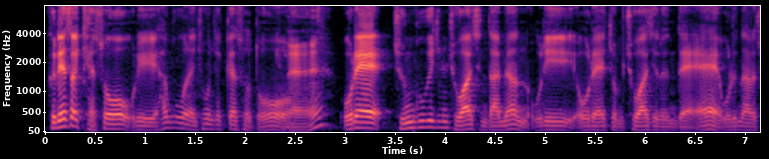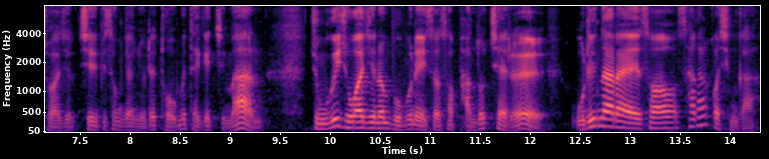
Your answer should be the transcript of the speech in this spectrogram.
그래서 계속 우리 한국은행 총재께서도 네. 올해 중국이 좀 좋아진다면 우리 올해 좀 좋아지는데 우리나라 좋아지는 GDP 성장률에 도움이 되겠지만 중국이 좋아지는 부분에 있어서 반도체를 우리나라에서 사갈 것인가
